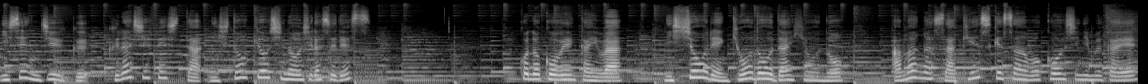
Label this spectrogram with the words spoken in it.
何？2019暮らしフェスタ西東京市のお知らせです。この講演会は日照連共同代表の天笠圭介さんを講師に迎え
